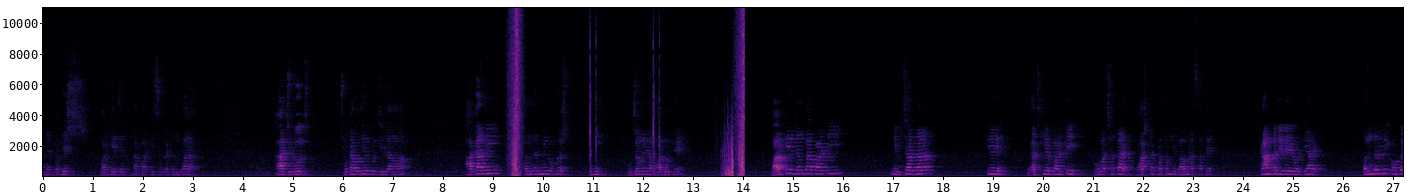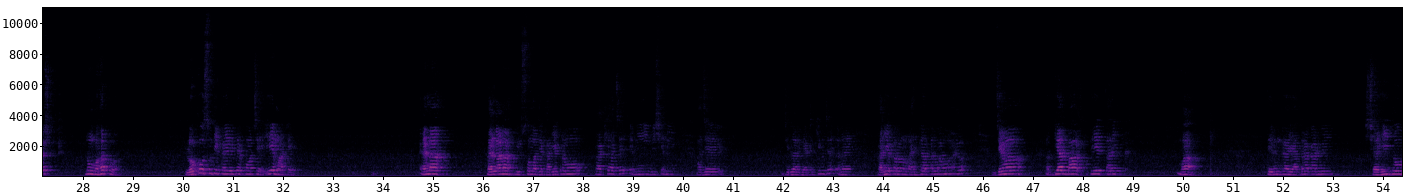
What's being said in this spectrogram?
અને પ્રદેશ ભારતીય જનતા પાર્ટી સંગઠન દ્વારા આજ રોજ છોટાઉદેપુર જિલ્લામાં આગામી પંદરમી ઓગસ્ટની ઉજવણીના ભાગરૂપે ભારતીય જનતા પાર્ટીની વિચારધારા કે રાજકીય પાર્ટી હોવા છતાંય રાષ્ટ્ર પ્રથમની ભાવના સાથે કામ કરી રહી હોય ત્યારે પંદરમી ઓગસ્ટનું મહત્ત્વ લોકો સુધી કઈ રીતે પહોંચે એ માટે એના પહેલાંના દિવસોમાં જે કાર્યક્રમો રાખ્યા છે, એની વિશેની આજે જિલ્લાની બેઠક યોજાઈ અને કાર્યકરોનો માહિતગાર કરવામાં આવ્યો. જેમાં અગિયાર બાર તેર તારીખમાં તિરંગા યાત્રા કાઢવી, શહીદો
